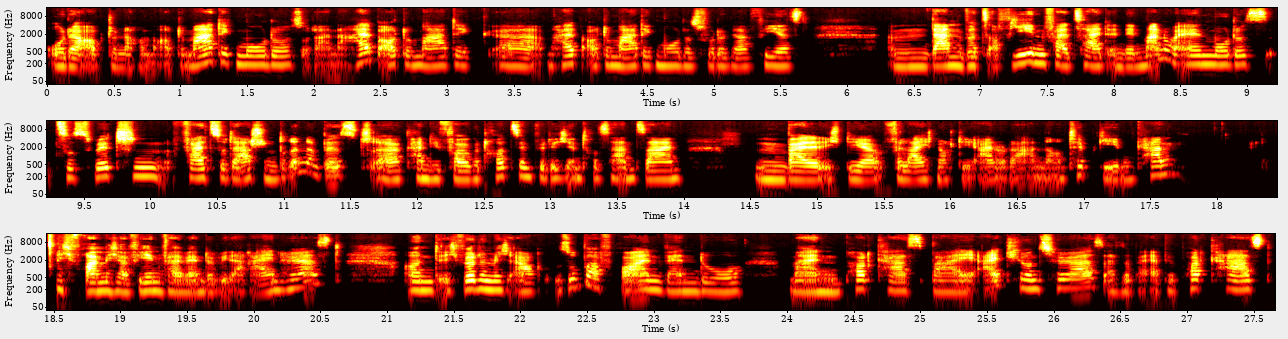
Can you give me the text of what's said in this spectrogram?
oder ob du noch im Automatikmodus oder einer Halbautomatik, äh, Halbautomatikmodus fotografierst. Ähm, dann wird es auf jeden Fall Zeit, in den manuellen Modus zu switchen. Falls du da schon drinne bist, äh, kann die Folge trotzdem für dich interessant sein, ähm, weil ich dir vielleicht noch die ein oder anderen Tipp geben kann. Ich freue mich auf jeden Fall, wenn du wieder reinhörst. Und ich würde mich auch super freuen, wenn du meinen Podcast bei iTunes hörst, also bei Apple Podcast,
